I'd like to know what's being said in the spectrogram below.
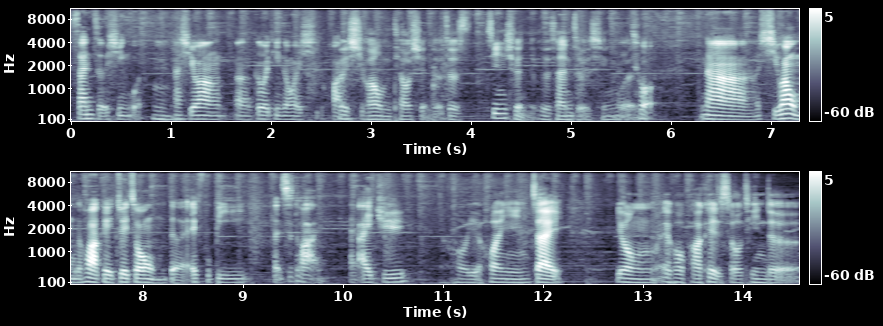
三则新闻，嗯那，希望呃各位听众会喜欢会。喜欢我们挑选的这精选的这三则新闻。没错，那喜欢我们的话，可以追踪我们的 FB 粉丝团还有 IG。然后也欢迎在用 Apple Podcast 收听的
